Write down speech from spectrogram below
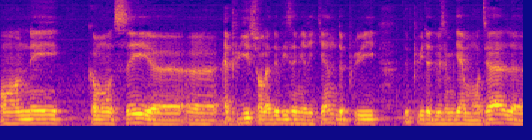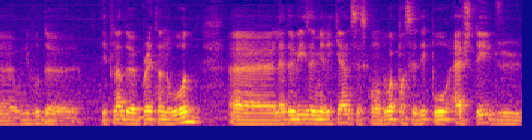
on est, comme on le sait, euh, euh, appuyé sur la devise américaine depuis, depuis la Deuxième Guerre mondiale au niveau de, des plans de Bretton Woods. la devise américaine, c'est ce qu'on doit posséder pour acheter du,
